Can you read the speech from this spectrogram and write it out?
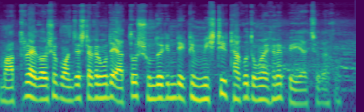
মাত্র এগারোশো পঞ্চাশ টাকার মধ্যে এত সুন্দর কিন্তু একটি মিষ্টি ঠাকুর তোমরা এখানে পেয়ে যাচ্ছ, দেখো।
